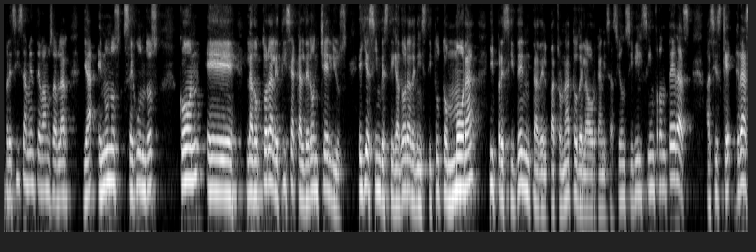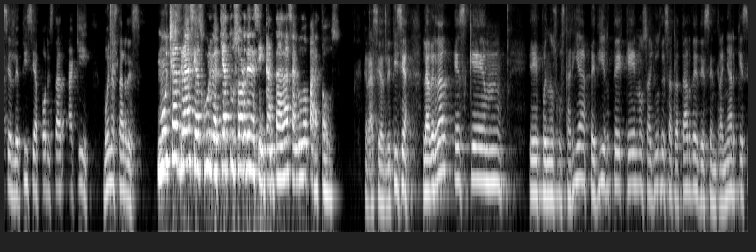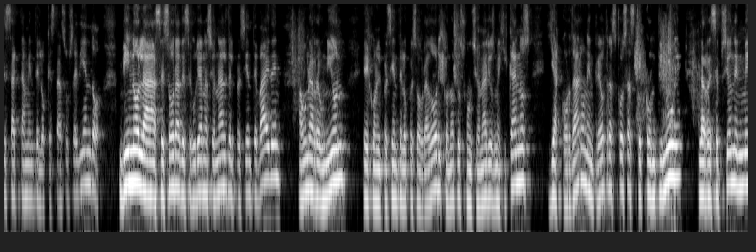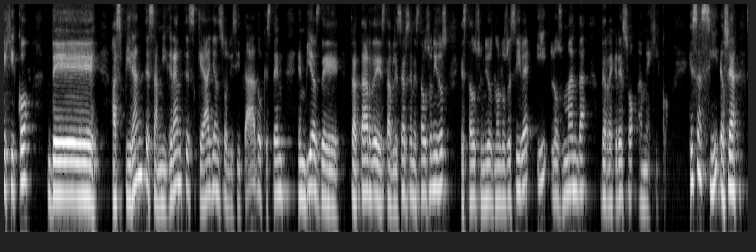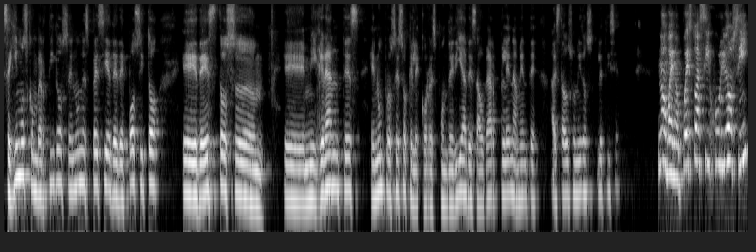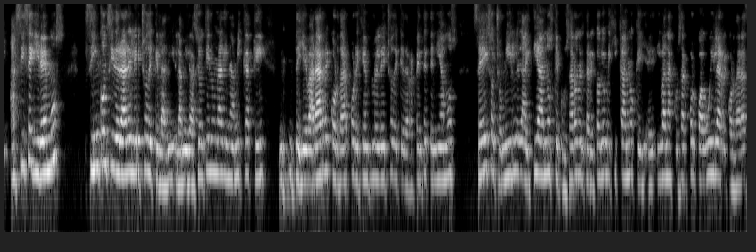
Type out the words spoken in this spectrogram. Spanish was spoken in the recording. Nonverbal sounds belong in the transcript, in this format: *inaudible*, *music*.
Precisamente vamos a hablar ya en unos segundos con eh, la doctora Leticia Calderón Chelius. Ella es investigadora del Instituto Mora y presidenta del patronato de la Organización Civil Sin Fronteras. Así es que gracias, Leticia, por estar aquí. Buenas tardes. Muchas gracias, Julio. Aquí a tus órdenes encantada. Saludo para todos. Gracias, Leticia. La verdad es que mm, eh, pues nos gustaría pedirte que nos ayudes a tratar de desentrañar qué es exactamente lo que está sucediendo. Vino la asesora de Seguridad Nacional del presidente Biden a una reunión eh, con el presidente López Obrador y con otros funcionarios mexicanos y acordaron, entre otras cosas, que continúe la recepción en México de aspirantes a migrantes que hayan solicitado, que estén en vías de tratar de establecerse en Estados Unidos. Estados Unidos no los recibe y los manda de regreso a México. Es así, o sea, seguimos convertidos en una especie de depósito eh, de estos eh, migrantes en un proceso que le correspondería desahogar plenamente a Estados Unidos, Leticia? No, bueno, puesto así, Julio, sí, así seguiremos, sin considerar el hecho de que la, migración tiene una dinámica que te llevará a recordar, por ejemplo, el hecho de que de repente teníamos seis, ocho mil haitianos que cruzaron el territorio mexicano, que eh, iban a cruzar por Coahuila, recordarás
